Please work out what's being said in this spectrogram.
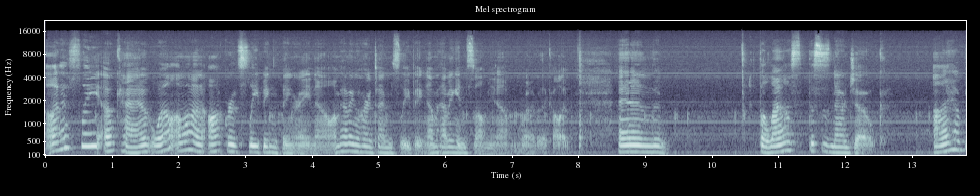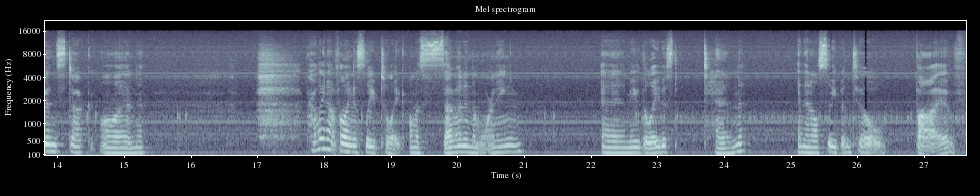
honestly, okay. Well, I'm on an awkward sleeping thing right now. I'm having a hard time sleeping. I'm having insomnia, whatever they call it. And the last, this is no joke. I have been stuck on probably not falling asleep till like almost 7 in the morning and maybe the latest 10 and then I'll sleep until 5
